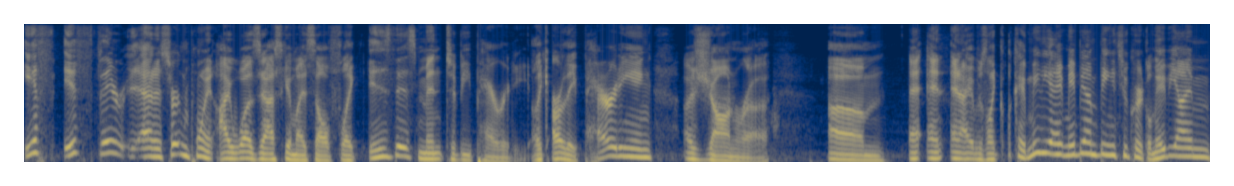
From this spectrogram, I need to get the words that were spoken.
if if there at a certain point I was asking myself like is this meant to be parody? Like are they parodying a genre? Um and and I was like okay, maybe I maybe I'm being too critical. Maybe I'm,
